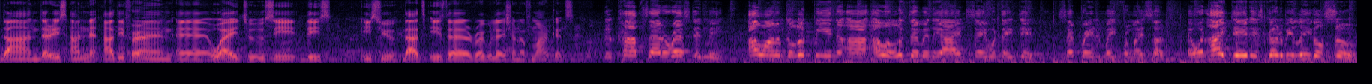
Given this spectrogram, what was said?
that there is a, a different uh, way to see this issue. That is the regulation of markets. The cops that arrested me, I want them to look me in the eye. I want to look them in the eye and say what they did. Separated me from my son. And what I did is going to be legal soon.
